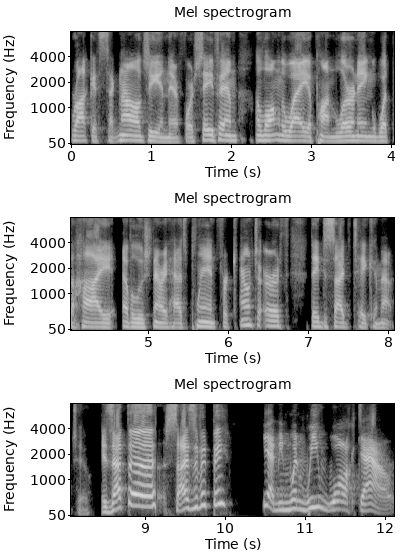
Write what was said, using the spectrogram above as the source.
Rocket's technology and therefore save him. Along the way, upon learning what the High Evolutionary has planned for Counter Earth, they decide to take him out too. Is that the size of it, B? Yeah, I mean, when we walked out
